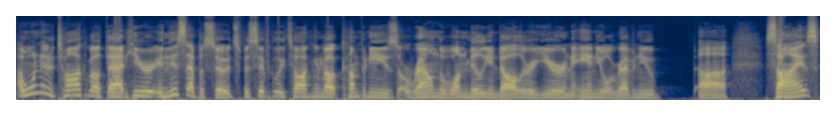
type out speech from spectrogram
I wanted to talk about that here in this episode, specifically talking about companies around the $1 million a year in annual revenue uh, size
